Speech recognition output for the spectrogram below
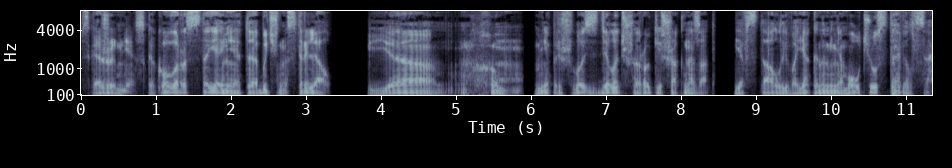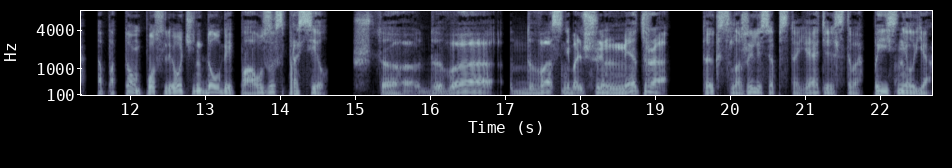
Скажи мне, с какого расстояния ты обычно стрелял?» «Я... хм...» Мне пришлось сделать широкий шаг назад. Я встал, и вояка на меня молча уставился, а потом, после очень долгой паузы, спросил. «Что, два... два с небольшим метра?» «Так сложились обстоятельства», — пояснил я.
